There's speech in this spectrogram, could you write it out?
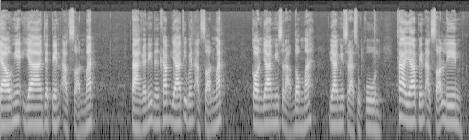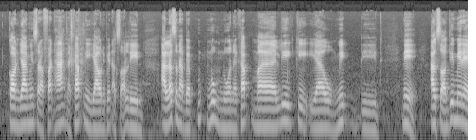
ยาวเนี่ยยาจะเป็นอักษรมัด ต่างกันนิดนึงครับยาที่เป็นอักษรมัด ก่อนยามีสระดมมะยามีสระสุกูล ถ้ายาเป็นอักษรลีน ก่อนยามีสระฟัตฮะนะครับนี่ยาวนี่เป็นอักษรลีนอันลักษณะแบบนุ่มนวลนะครับมาลิกิยาวมิดดีดนี่อักษรที่ไม่แน่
